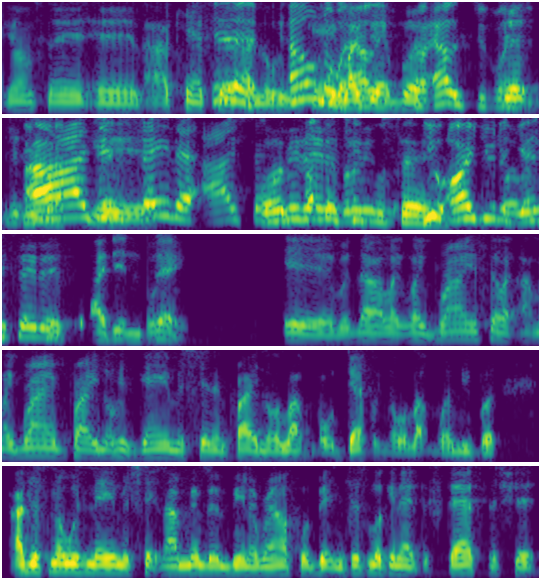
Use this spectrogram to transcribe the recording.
You know what I'm saying? And I can't say yeah, I know his I don't game know what like Alex. that, but no, Alex just wanted to Ju- dispute I I, didn't yeah. say that. I said Well, what other this, but me- people said. you argued Well, let me against say this. I didn't Well, say. Yeah, but now like like Brian said, like like Brian probably know his game and shit, and probably know a lot more, definitely know a lot more than me. But I just know his name and shit, and I remember him being around for a bit, and just looking at the stats and shit,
